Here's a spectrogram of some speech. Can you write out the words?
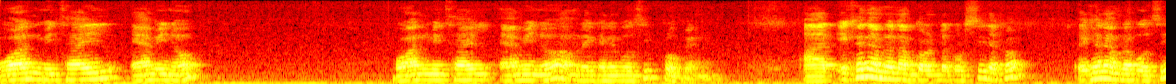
one methyl amino one methyl amino আমরা এখানে বলছি প্রোপেন আর এখানে আমরা নামকরণটা করছি, দেখো, এখানে আমরা বলছি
